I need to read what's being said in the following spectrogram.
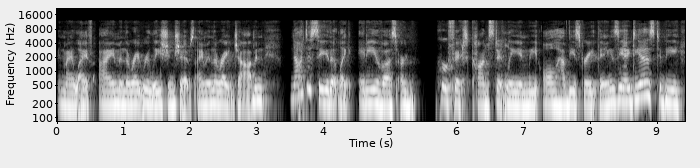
in my life. I'm in the right relationships. I'm in the right job. And not to say that like any of us are perfect constantly and we all have these great things. The idea is to be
